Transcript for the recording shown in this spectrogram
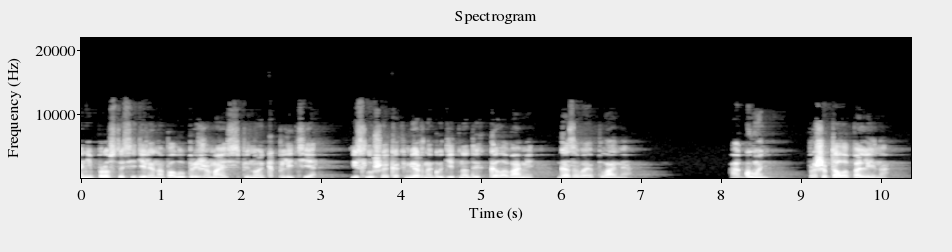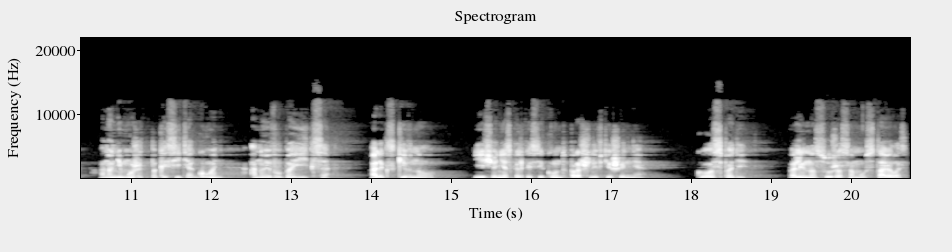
они просто сидели на полу, прижимаясь спиной к плите и слушая, как мерно гудит над их головами газовое пламя. «Огонь!» – прошептала Полина. «Оно не может погасить огонь! Оно его боится!» Алекс кивнул. Еще несколько секунд прошли в тишине. «Господи!» Полина с ужасом уставилась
